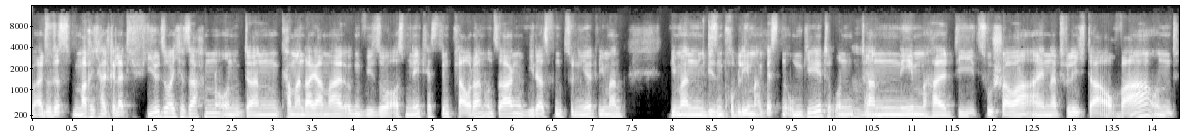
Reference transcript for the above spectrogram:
also das mache ich halt relativ viel, solche Sachen und dann kann man da ja mal irgendwie so aus dem Nähkästchen plaudern und sagen, wie das funktioniert, wie man wie man mit diesem Problem am besten umgeht. Und mhm. dann nehmen halt die Zuschauer einen natürlich da auch wahr und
